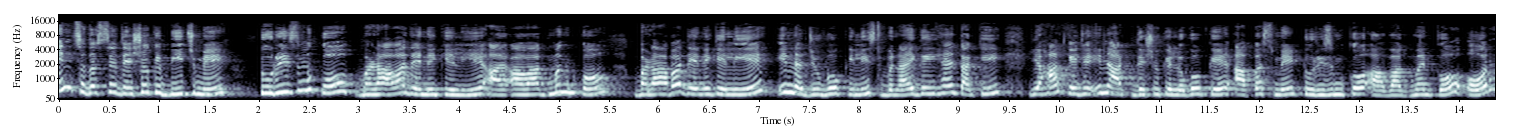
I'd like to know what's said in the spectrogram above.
इन सदस्य देशों के बीच में टूरिज़्म को बढ़ावा देने के लिए आवागमन को बढ़ावा देने के लिए इन अजूबों की लिस्ट बनाई गई है ताकि यहाँ के जो इन आठ देशों के लोगों के आपस में टूरिज़्म को, आवागमन को और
